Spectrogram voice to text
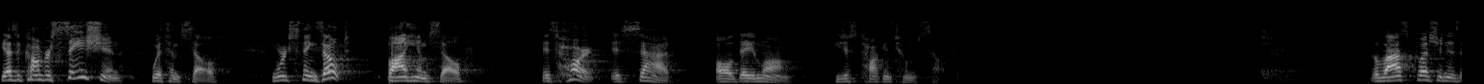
He has a conversation with himself, works things out by himself, his heart is sad all day long. He's just talking to himself. The last question is,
